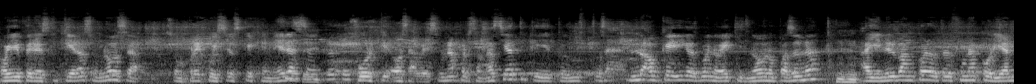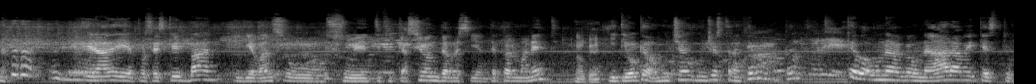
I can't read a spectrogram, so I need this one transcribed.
Oye, pero es que quieras o no, o sea, son prejuicios que generas. Sí. Porque, o sea, ves una persona asiática y entonces, o sea, no, aunque digas, bueno, X, no, no pasa nada. Ujú. Ahí en el banco la otra vez fue una coreana. Era de, pues es que van y llevan su, su identificación de residente permanente. Ok. Y digo que va mucha, mucho extranjero, ¿no? que va una, una árabe, que es tur-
